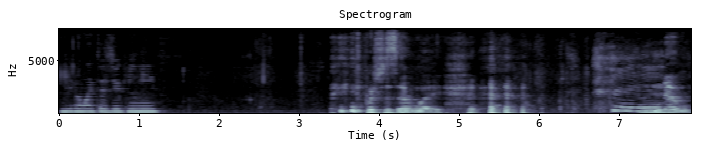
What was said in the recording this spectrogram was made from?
You don't like the zucchini? he pushes it away. no.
